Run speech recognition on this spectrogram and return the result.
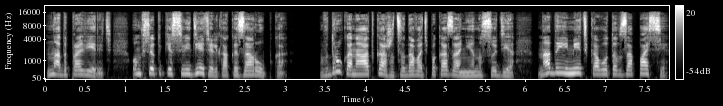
«Надо проверить. Он все-таки свидетель, как и зарубка. Вдруг она откажется давать показания на суде. Надо иметь кого-то в запасе.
